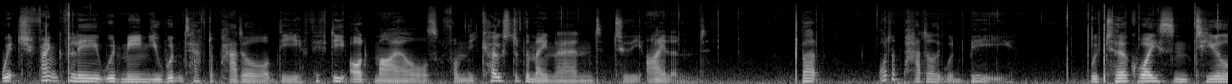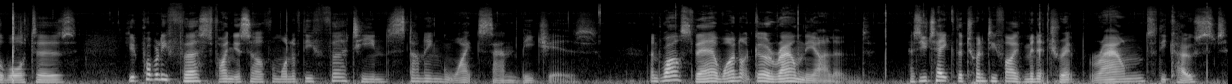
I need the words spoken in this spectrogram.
which thankfully would mean you wouldn't have to paddle the 50 odd miles from the coast of the mainland to the island. But what a paddle it would be! With turquoise and teal waters, you'd probably first find yourself on one of the 13 stunning white sand beaches. And whilst there, why not go around the island? As you take the 25 minute trip round the coast,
